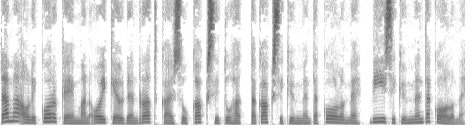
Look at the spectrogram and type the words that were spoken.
Tämä oli korkeimman oikeuden ratkaisu 2023-53.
